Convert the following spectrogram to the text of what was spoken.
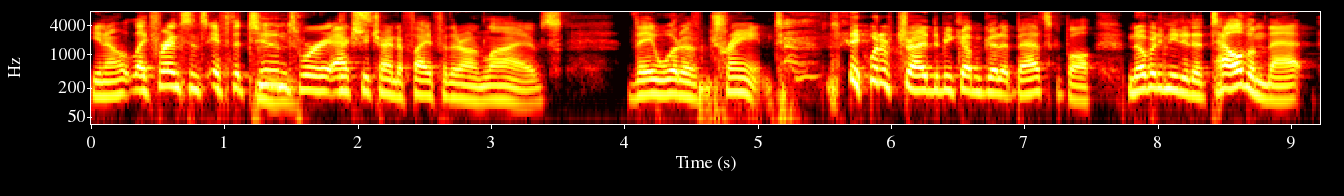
You know, like for instance, if the hmm. Toons were actually trying to fight for their own lives, they would have trained. they would have tried to become good at basketball. Nobody needed to tell them that.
